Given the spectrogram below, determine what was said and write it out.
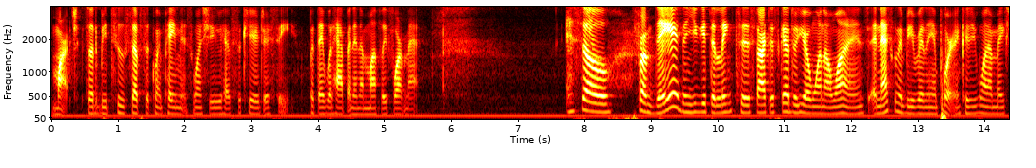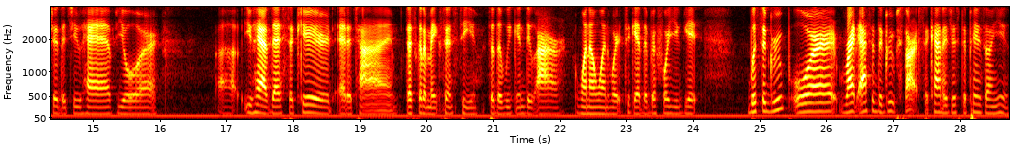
March. So it'd be two subsequent payments once you have secured your seat, but they would happen in a monthly format. And so from there, then you get the link to start to schedule your one on ones. And that's going to be really important because you want to make sure that you have your. Uh, you have that secured at a time that's going to make sense to you so that we can do our one-on-one work together before you get with the group or right after the group starts it kind of just depends on you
